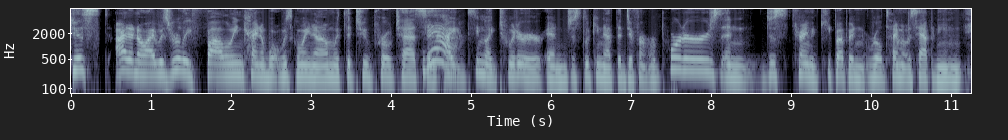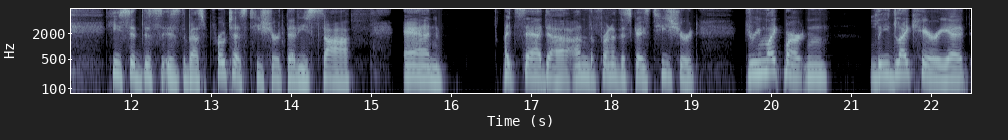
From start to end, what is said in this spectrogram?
just I don't know. I was really following kind of what was going on with the two protests, and Yeah. I seemed like Twitter and just looking at the different reporters and just trying to keep up in real time what was happening. He said this is the best protest T-shirt that he saw, and it said uh, on the front of this guy's T-shirt, "Dream like Martin, lead like Harriet,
